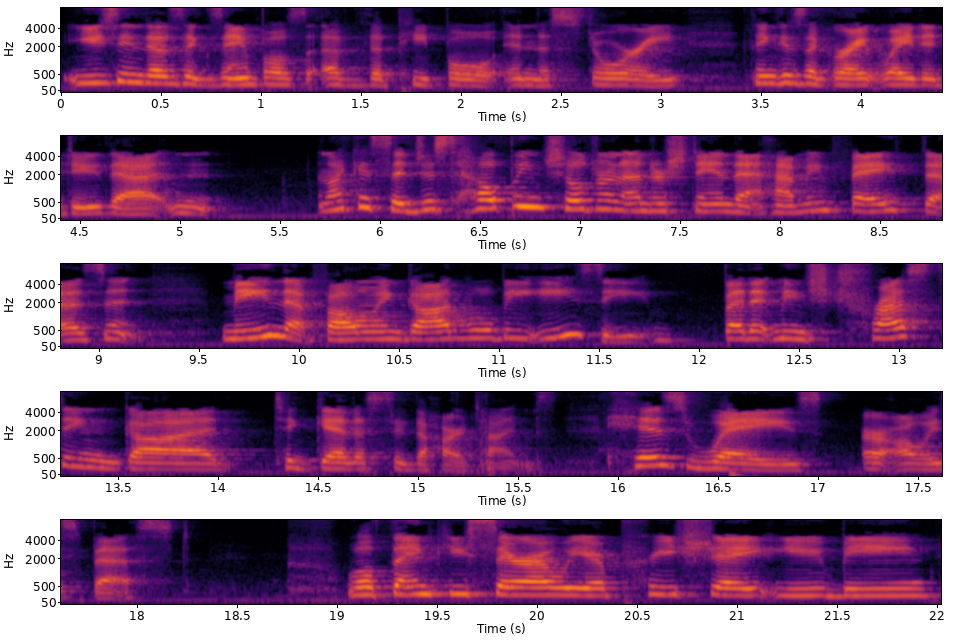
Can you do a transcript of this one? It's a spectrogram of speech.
using those examples of the people in the story, I think is a great way to do that. And like I said, just helping children understand that having faith doesn't mean that following God will be easy, but it means trusting God to get us through the hard times. His ways are always best. Well, thank you, Sarah. We appreciate you being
